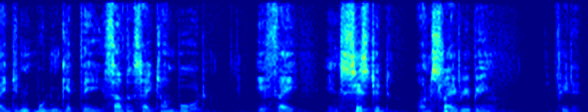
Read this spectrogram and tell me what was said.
they didn't wouldn't get the southern states on board if they insisted on slavery being defeated.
